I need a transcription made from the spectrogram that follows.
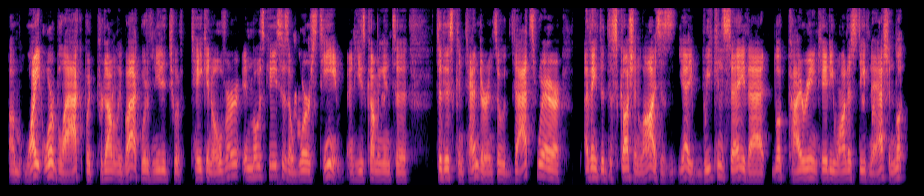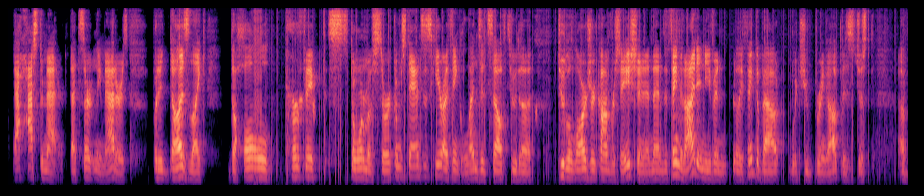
um, white or black, but predominantly black, would have needed to have taken over in most cases a worse team, and he's coming into to this contender, and so that's where I think the discussion lies is yeah, we can say that look, Kyrie and KD wanted Steve Nash, and look, that has to matter. That certainly matters. But it does like the whole perfect storm of circumstances here, I think lends itself to the to the larger conversation. And then the thing that I didn't even really think about, which you bring up, is just a,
